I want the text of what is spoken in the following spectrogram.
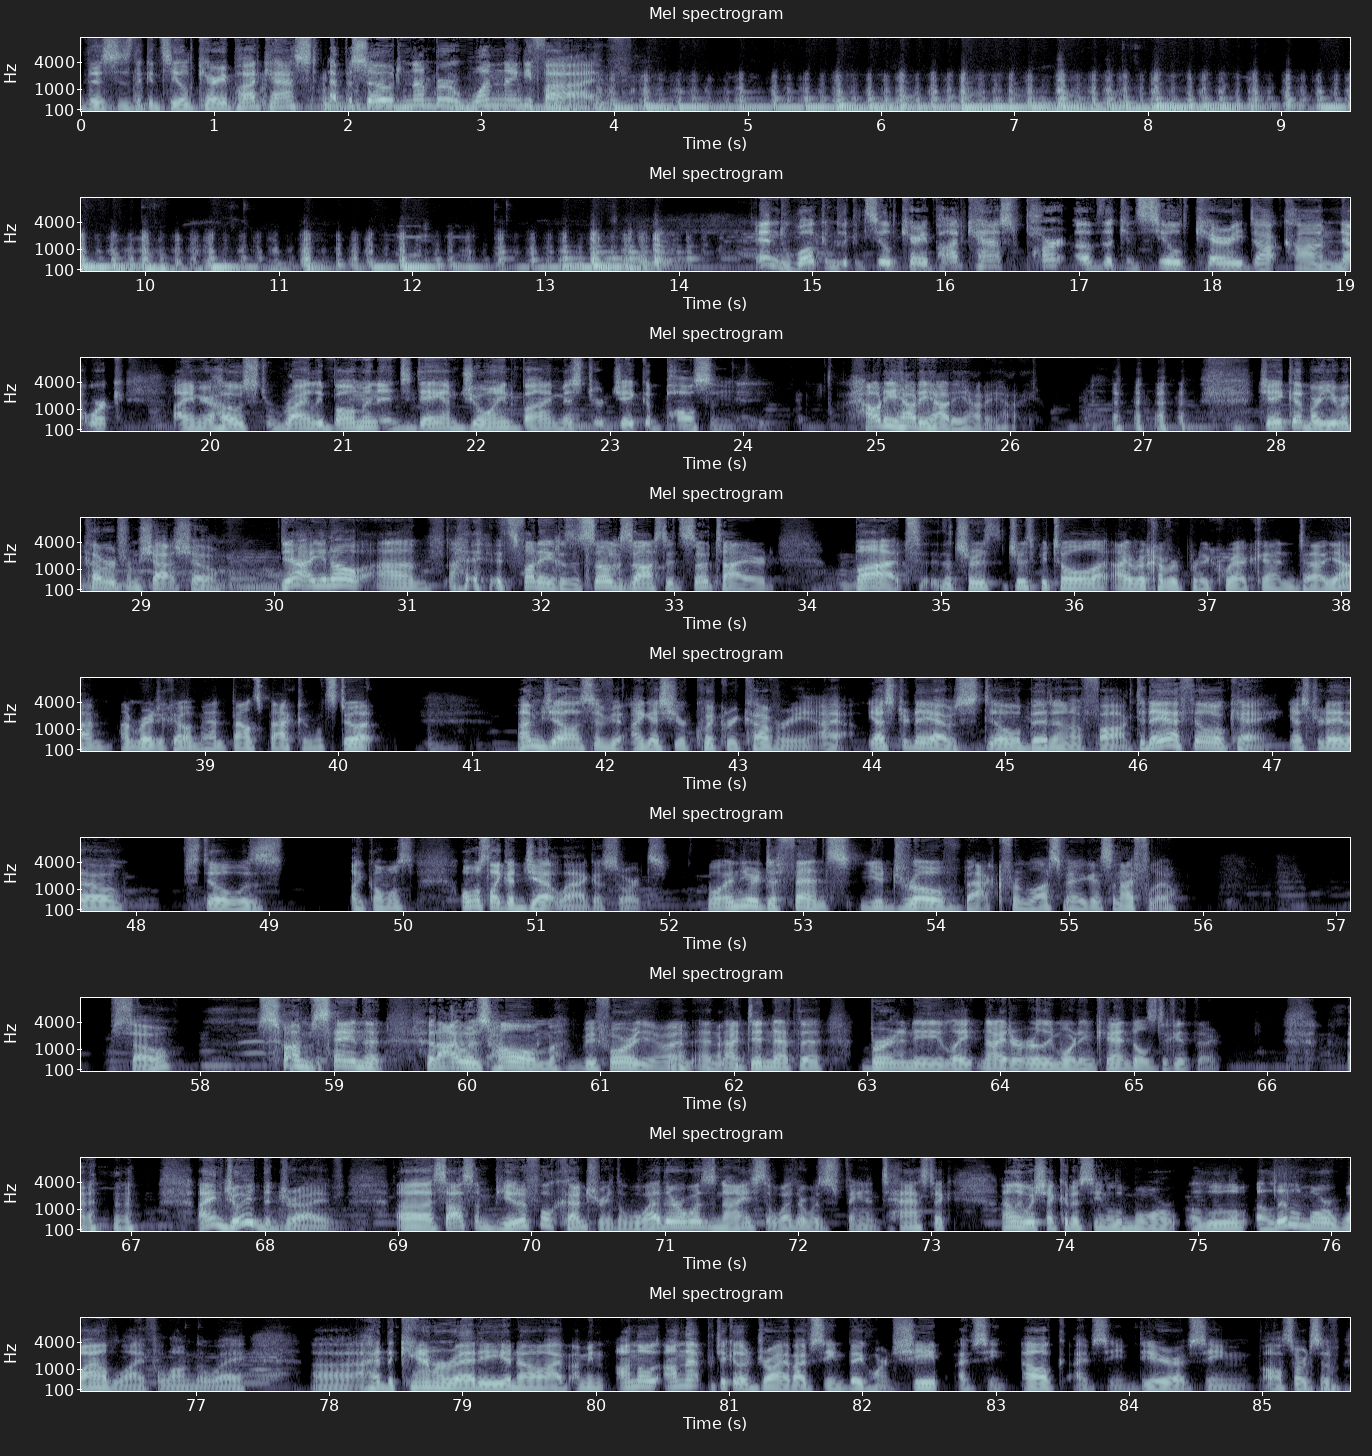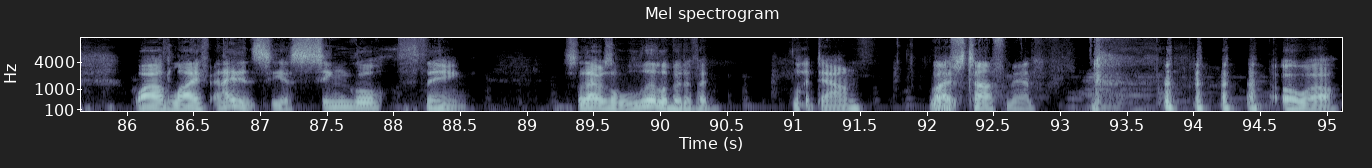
This is the Concealed Carry Podcast, episode number 195. And welcome to the Concealed Carry Podcast, part of the concealedcarry.com network. I am your host, Riley Bowman, and today I'm joined by Mr. Jacob Paulson. Howdy, howdy, howdy, howdy, howdy. Jacob, are you recovered from SHOT Show? Yeah, you know, um, it's funny because it's so exhausted, so tired. But the truth, truth be told, I, I recovered pretty quick, and uh, yeah, I'm, I'm ready to go, man. Bounce back and let's do it. I'm jealous of, I guess, your quick recovery. I yesterday I was still a bit in a fog. Today I feel okay. Yesterday though, still was like almost, almost like a jet lag of sorts. Well, in your defense, you drove back from Las Vegas, and I flew. So So I'm saying that that I was home before you, and and I didn't have to burn any late night or early morning candles to get there. I enjoyed the drive. Uh, saw some beautiful country. The weather was nice. The weather was fantastic. I only wish I could have seen a little more, a little, a little more wildlife along the way. Uh, I had the camera ready. You know, I, I mean, on the, on that particular drive, I've seen bighorn sheep, I've seen elk, I've seen deer, I've seen all sorts of wildlife, and I didn't see a single thing. So that was a little bit of a letdown. but- Life's tough, man. oh well.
